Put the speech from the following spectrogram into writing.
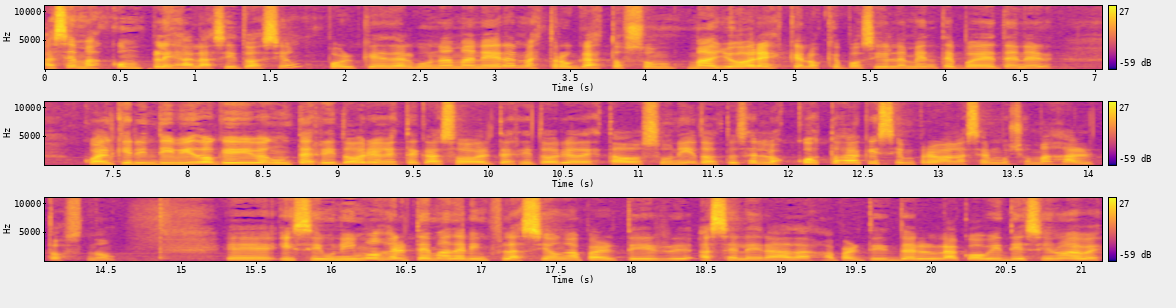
hace más compleja la situación porque de alguna manera nuestros gastos son mayores que los que posiblemente puede tener cualquier individuo que vive en un territorio, en este caso el territorio de Estados Unidos. Entonces los costos aquí siempre van a ser mucho más altos, ¿no? Eh, y si unimos el tema de la inflación a partir acelerada, a partir de la COVID-19,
